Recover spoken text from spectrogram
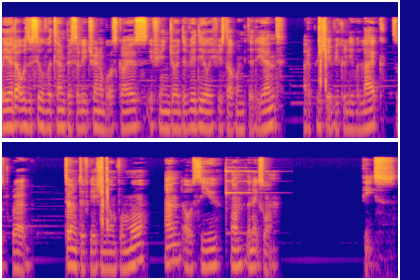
But yeah, that was the Silver Tempest Elite Trainer Box, guys. If you enjoyed the video, if you stuck with me to the end, I'd appreciate if you could leave a like, subscribe, turn notifications on for more, and I'll see you on the next one. Peace.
